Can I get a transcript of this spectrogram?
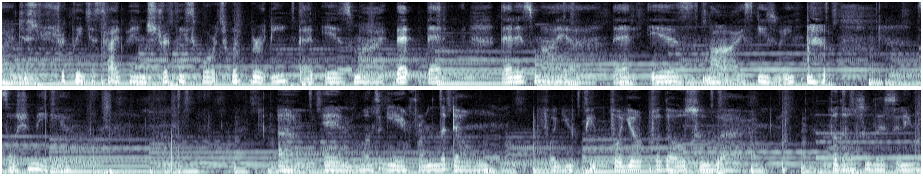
Uh, just strictly just type in strictly sports with Brittany. That is my that that that is my uh, that is my, excuse me, social media. Um, and once again, from the dome, for you people, for your, for those who, uh, for those who listening,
